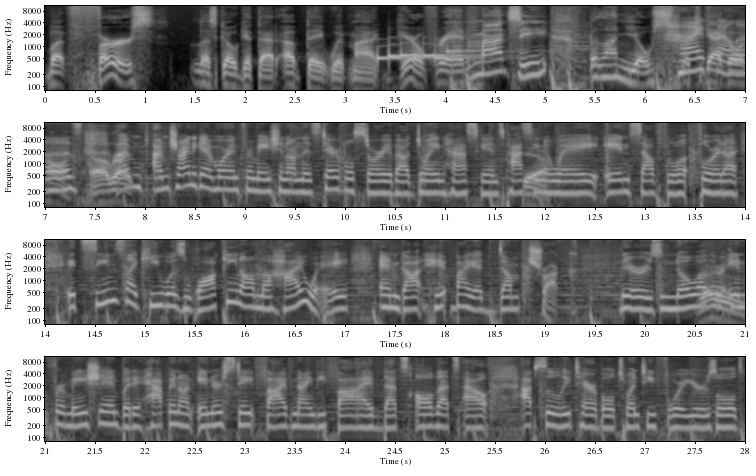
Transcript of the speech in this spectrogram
But first, let's go get that update with my girlfriend, Monty Bolaños. Hi, fellas. All right. I'm, I'm trying to get more information on this terrible story about Dwayne Haskins passing yeah. away in South Florida. It seems like he was walking on the highway and got hit by a dump truck. There's no other information, but it happened on Interstate 595. That's all that's out. Absolutely terrible. 24 years old.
